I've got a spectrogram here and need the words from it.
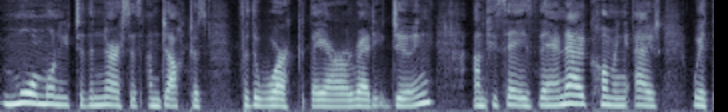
more money to the nurses and doctors for the work they are already doing. And he says they are now coming out with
